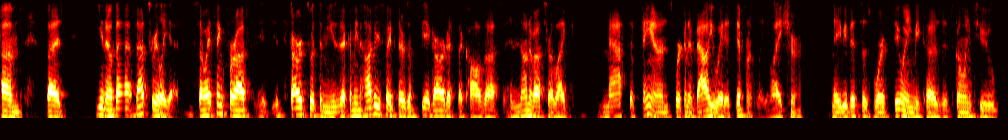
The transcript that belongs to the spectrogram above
Um, but you know that that's really it. So I think for us, it, it starts with the music. I mean, obviously, if there's a big artist that calls us and none of us are like massive fans, we're going to evaluate it differently. Like, Sure. maybe this is worth doing because it's going to,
